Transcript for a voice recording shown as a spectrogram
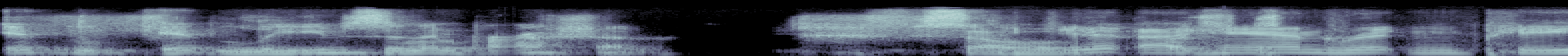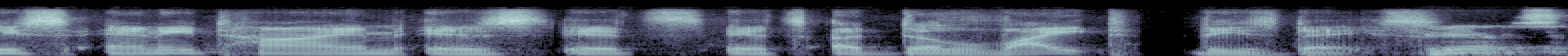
It it leaves an impression. So to get a handwritten piece anytime is it's it's a delight these days. It is.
